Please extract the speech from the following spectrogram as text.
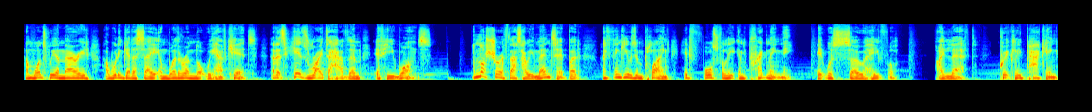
and once we are married, I wouldn't get a say in whether or not we have kids, that it's his right to have them if he wants. I'm not sure if that's how he meant it, but I think he was implying he'd forcefully impregnate me. It was so hateful. I left, quickly packing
